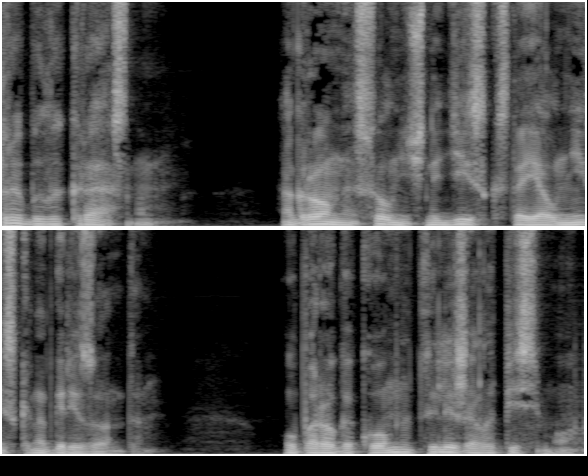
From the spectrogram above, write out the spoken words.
Утро было красным. Огромный солнечный диск стоял низко над горизонтом. У порога комнаты лежало письмо.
